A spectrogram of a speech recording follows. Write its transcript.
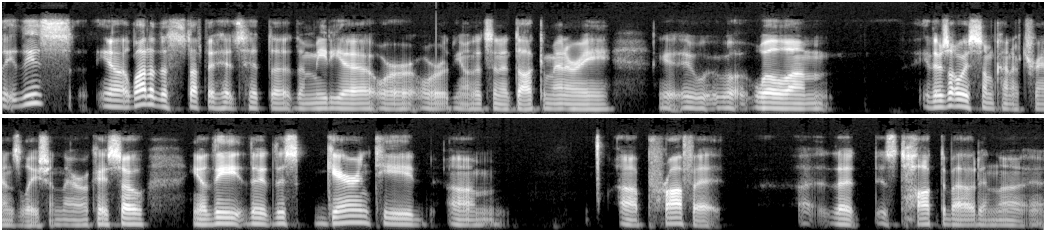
these, you know, a lot of the stuff that has hit the, the media or, or, you know, that's in a documentary, it, it will, um, there's always some kind of translation there. Okay. So, you know, the, the, this guaranteed, um, uh, profit uh, that is talked about in the uh,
